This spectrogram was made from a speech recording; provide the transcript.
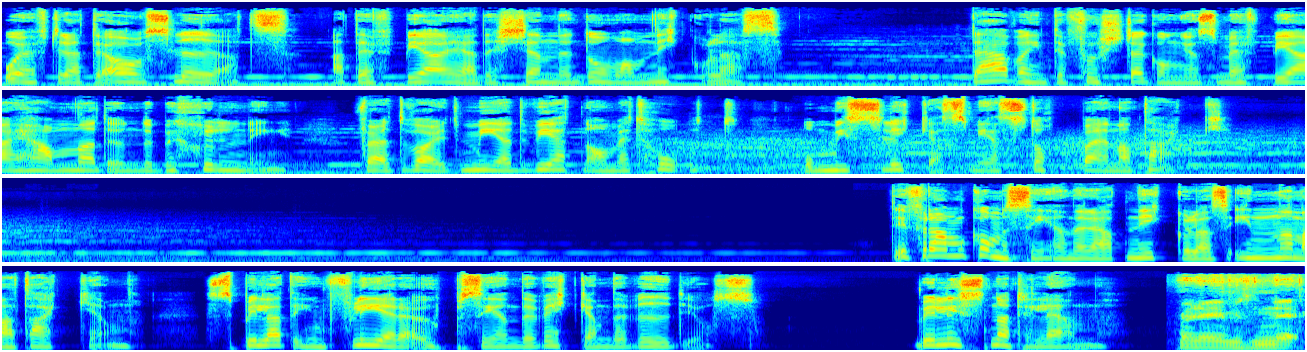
och efter att det avslöjats att FBI hade kännedom om Nicholas. Det här var inte första gången som FBI hamnade under beskyllning för att varit medvetna om ett hot och misslyckats med att stoppa en attack. Det framkom senare att Nicholas innan attacken spelat in flera uppseendeväckande videos. Vi lyssnar till en. My name is Nick,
